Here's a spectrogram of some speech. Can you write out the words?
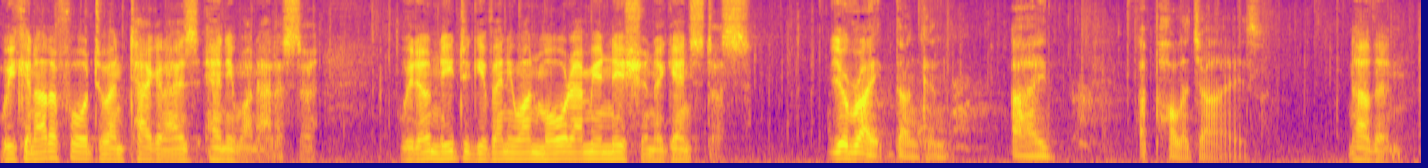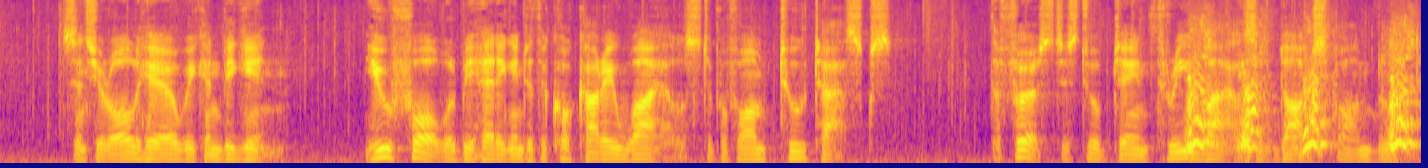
We cannot afford to antagonize anyone, Alistair. We don't need to give anyone more ammunition against us. You're right, Duncan. I apologize. Now then, since you're all here, we can begin. You four will be heading into the Korcari Wilds to perform two tasks. The first is to obtain three vials of Darkspawn blood,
